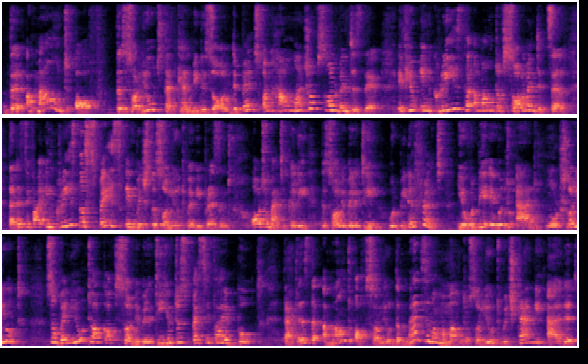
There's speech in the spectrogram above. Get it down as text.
the amount of the solute that can be dissolved depends on how much of solvent is there. If you increase the amount of solvent itself, that is if I increase the space in which the solute may be present, automatically the solubility would be different. You would be able to add more solute. So when you talk of solubility, you have to specify both. That is the amount of solute, the maximum amount of solute which can be added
